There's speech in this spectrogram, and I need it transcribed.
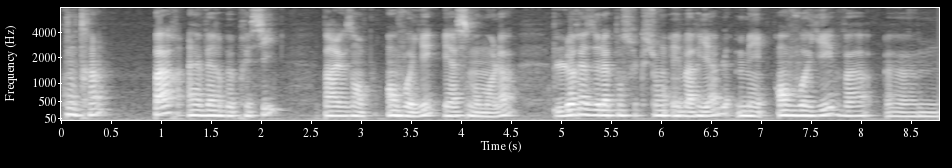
contraint par un verbe précis, par exemple envoyer, et à ce moment-là, le reste de la construction est variable, mais envoyer va euh,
